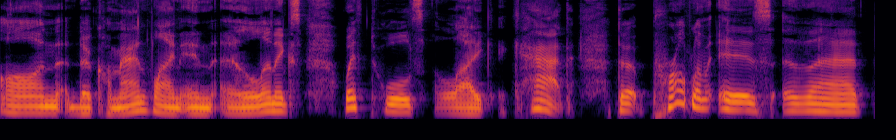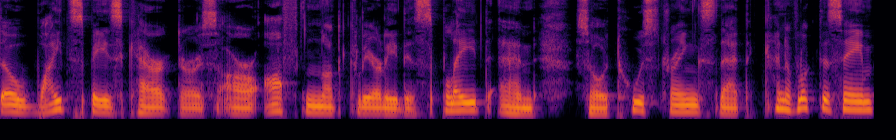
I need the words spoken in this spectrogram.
on the command line in Linux with tools like cat. The problem is that the white space characters are often not clearly displayed and so two strings that kind of look the same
